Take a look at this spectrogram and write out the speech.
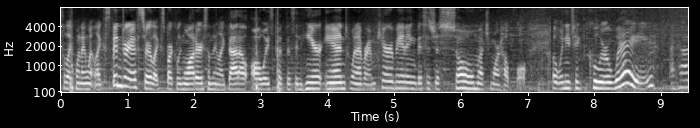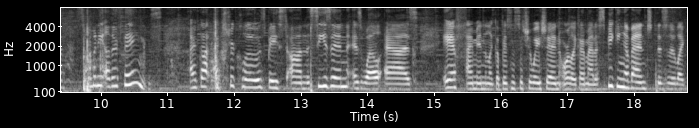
So like when I went like spindrifts or like sparkling water or something like that, I'll always put this in here. And whenever I'm caravanning, this is just so much more helpful. But when you take the cooler away, I have so many other things. I've got extra clothes based on the season as well as if I'm in like a business situation or like I'm at a speaking event. This is like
